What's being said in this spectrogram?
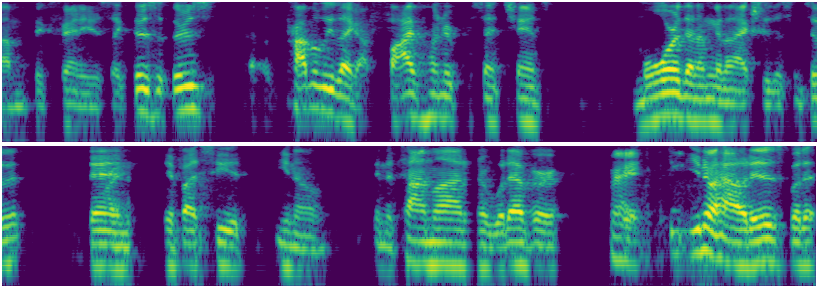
I'm a big fan of yours. Like there's there's uh, probably like a 500 percent chance more that I'm gonna actually listen to it than Right. if I see it, you know, in the timeline or whatever. Right. You know how it is, but uh,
